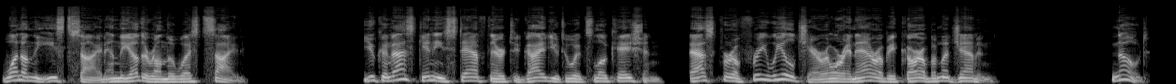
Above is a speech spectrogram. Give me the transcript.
one on the east side and the other on the west side. You can ask any staff there to guide you to its location, ask for a free wheelchair or in Arabic Majaman. Note,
